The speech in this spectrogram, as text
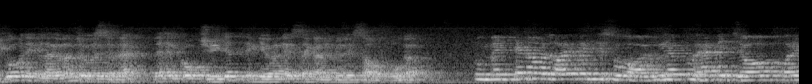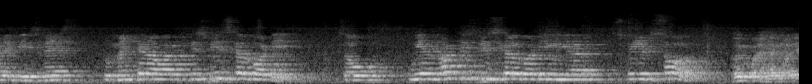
如果我哋唔係咁樣做嘅時候咧，你係焗住一定要喺呢個世界裏面去受苦嘅。 To maintain our life in this world, we have to have a job or in a business to maintain our this physical body. So we are not this physical body, we are spirit soul. 去维系我哋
